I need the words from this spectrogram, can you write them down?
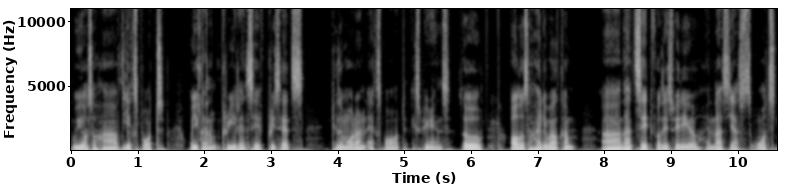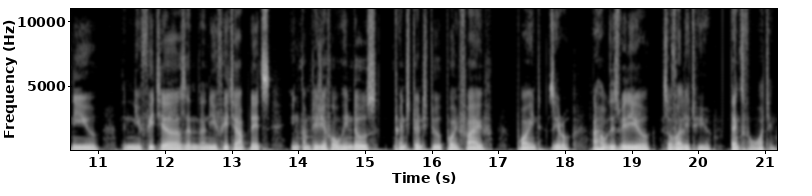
we also have the export where you can create and save presets to the modern export experience. So all those are highly welcome uh, that's it for this video and that's just what's new the new features and the new feature updates in Camtasia for Windows 2022.5.0 I hope this video is of value to you. Thanks for watching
